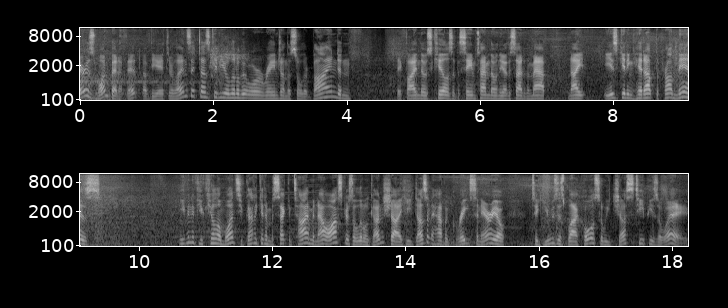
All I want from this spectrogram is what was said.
there is one benefit of the Aether Lens. It does give you a little bit more range on the Solar Bind, and they find those kills at the same time, though, on the other side of the map. Knight is getting hit up. The problem is, even if you kill him once, you've got to get him a second time, and now Oscar's a little gun-shy. He doesn't have a great scenario to use his black hole, so he just TPs away.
